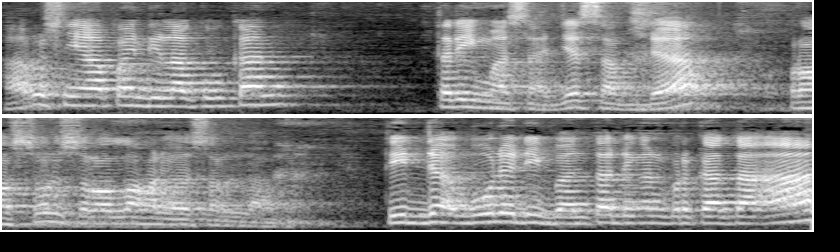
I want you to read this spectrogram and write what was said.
Harusnya apa yang dilakukan? Terima saja sabda Rasul Sallallahu Alaihi Wasallam. Tidak boleh dibantah dengan perkataan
